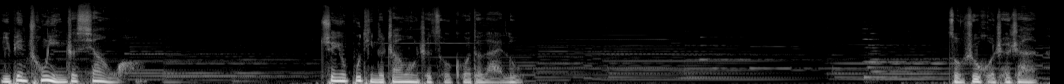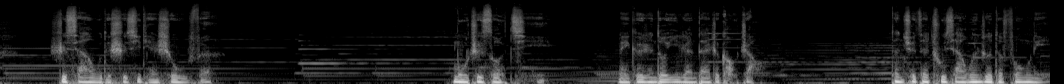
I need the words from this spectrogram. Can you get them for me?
一边充盈着向往，却又不停的张望着走过的来路。走出火车站，是下午的十七点十五分。目之所及，每个人都依然戴着口罩，但却在初夏温热的风里，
